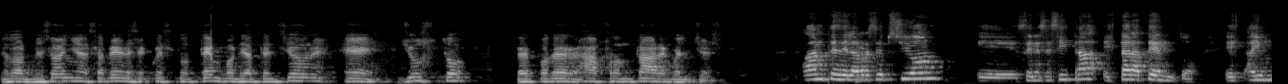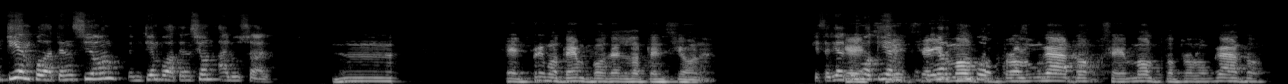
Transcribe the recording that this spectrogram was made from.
Allora bisogna sapere se questo tempo di attenzione è giusto per poter affrontare quel gesto. Antes de la recepción eh, se necesita estar atento. Es- hay un tiempo de atención, un tiempo de atención al usar. Mm, è il primo tempo dell'attenzione. Que sería el che primo se, tiempo. el se è molto tiempo- prolungato, se è molto prolungato,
